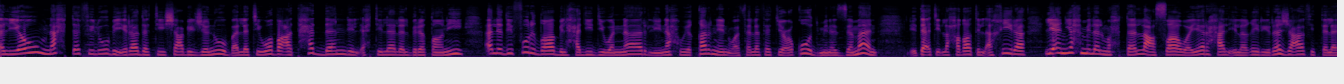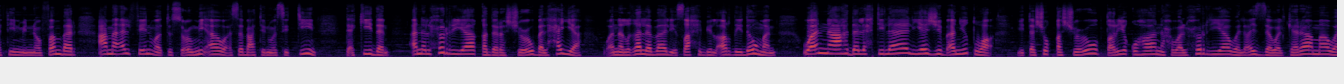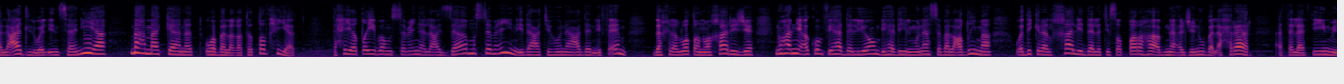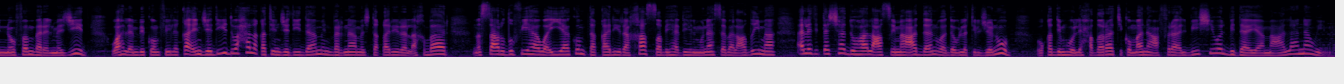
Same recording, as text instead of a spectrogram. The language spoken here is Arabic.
اليوم نحتفل بإرادة شعب الجنوب التي وضعت حدا للاحتلال البريطاني الذي فرض بالحديد والنار لنحو قرن وثلاثة عقود من الزمان لتأتي اللحظات الأخيرة لأن يحمل المحتل عصا ويرحل إلى غير رجعة في الثلاثين من نوفمبر عام 1967 تأكيدا أن الحرية قدر الشعوب الحية وأن الغلبة لصاحب الأرض دوما وأن عهد الاحتلال يجب أن يطوى لتشق الشعوب طريقها نحو الحرية والعزة والكرامة والعدل والإنسانية مهما كانت وبلغت التضحيات. تحية طيبة مستمعينا الأعزاء مستمعين إذاعة هنا عدن إف إم. داخل الوطن وخارجه نهنئكم في هذا اليوم بهذه المناسبة العظيمة وذكرى الخالدة التي سطرها أبناء الجنوب الأحرار الثلاثين من نوفمبر المجيد. وأهلا بكم في لقاء جديد وحلقة جديدة من برنامج تقارير الأخبار. نستعرض فيها وإياكم تقارير خاصة بهذه المناسبة العظيمة التي تشهدها العاصمة عدن ودولة الجنوب. أقدمه لحضراتكم أنا عفراء البيشي والبداية مع العناوين.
